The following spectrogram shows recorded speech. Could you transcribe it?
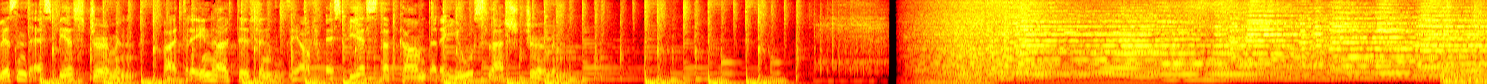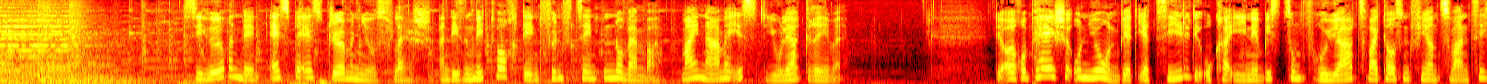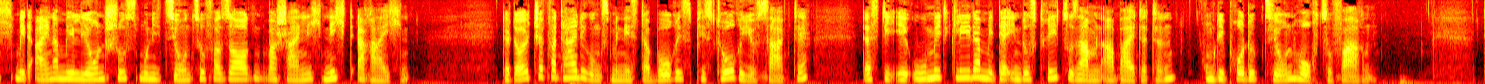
Wir sind SBS German. Weitere Inhalte finden Sie auf sbs.com.au slash German. Sie hören den SBS German News Flash an diesem Mittwoch, den 15. November. Mein Name ist Julia Grebe. Die Europäische Union wird ihr Ziel, die Ukraine bis zum Frühjahr 2024 mit einer Million Schuss Munition zu versorgen, wahrscheinlich nicht erreichen. Der deutsche Verteidigungsminister Boris Pistorius sagte, dass die EU-Mitglieder mit der Industrie zusammenarbeiteten, um die Produktion hochzufahren.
